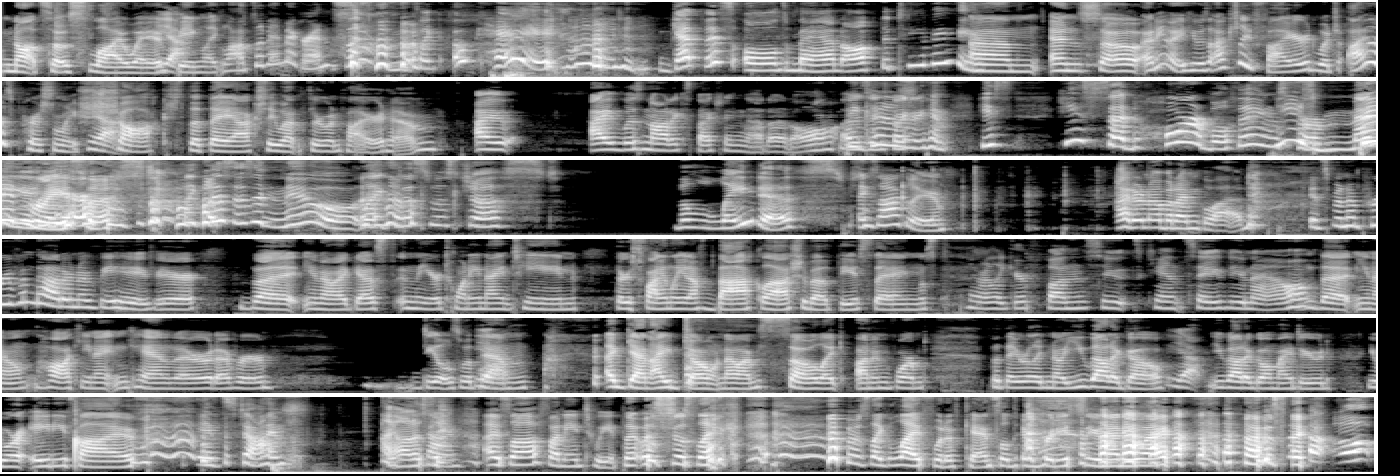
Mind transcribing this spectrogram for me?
not so sly way of Yeah. being like lots of immigrants. It's like, okay, get this old man off the TV. um and so anyway, he was actually fired, which I was personally Yeah. shocked that they actually went through and fired him. I I was not expecting that at all. I was expecting him. He's he's said horrible things He's for many been racist. like this isn't new. Like this was just the latest. exactly. I don't know, but I'm glad. It's been a proven pattern of behavior, but you know, I guess in the year 2019, there's finally enough backlash about these things They were like, your fun suits can't save you now. that, you know, Hockey Night in Canada or whatever deals with Yeah. him. Again, I don't know. I'm so like uninformed, but they were like, "No, you got to go. Yeah, You got to go, my dude. You are 85." it's time. I honestly, time. I saw a funny tweet that was just like, it was like life would have canceled him pretty soon anyway. I was like, oh,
